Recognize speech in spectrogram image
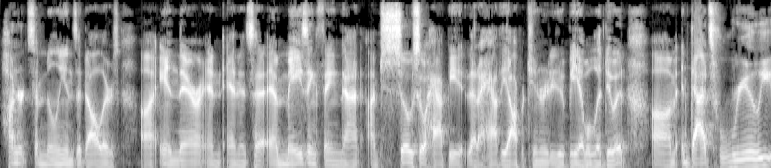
hundreds of millions of dollars, uh, in there. And, and it's an amazing thing that I'm so, so happy that I have the opportunity to be able to do it. Um, and that's really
